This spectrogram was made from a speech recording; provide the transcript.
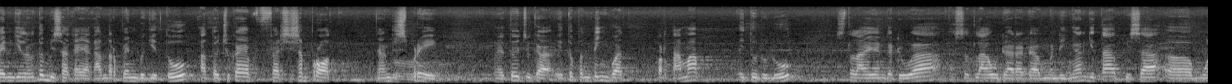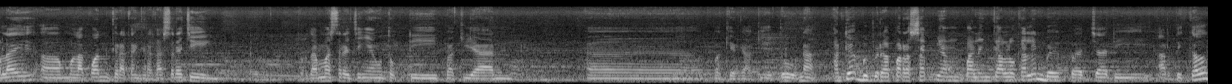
painkiller itu bisa kayak counter pain begitu atau juga versi semprot yang di spray. Nah, itu juga itu penting buat pertama itu dulu setelah yang kedua setelah udah rada mendingan kita bisa uh, mulai uh, melakukan gerakan-gerakan stretching terutama stretching yang untuk di bagian bagian kaki itu nah ada beberapa resep yang paling kalau kalian baca di artikel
